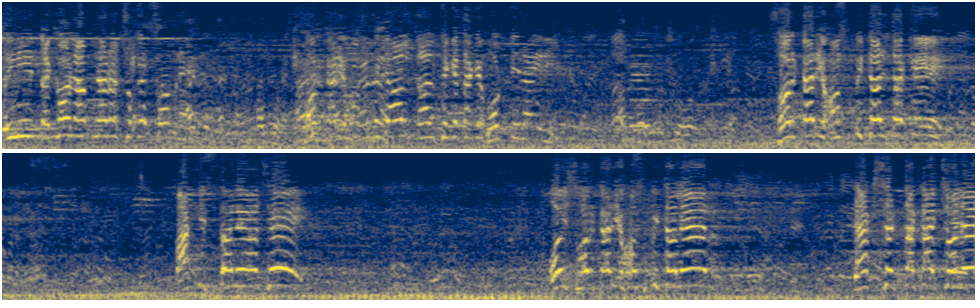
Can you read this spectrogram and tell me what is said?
তিনি দেখুন আপনারা চোখের সামনে। সরকারি হসপিটাল কাল থেকে তাকে ভর্তি নেয়নি। সরকারি হসপিটালটাকে পাকিস্তানে আছে। ওই সরকারি হসপিটালের ট্যাক্সের টাকায় চলে।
